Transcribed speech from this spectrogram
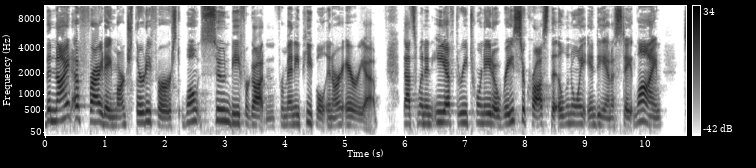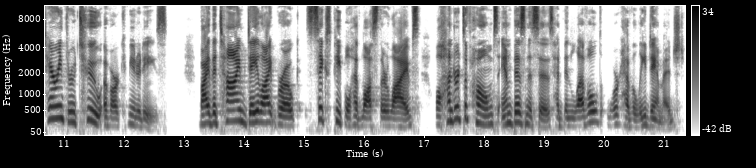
The night of Friday, March 31st, won't soon be forgotten for many people in our area. That's when an EF3 tornado raced across the Illinois Indiana state line tearing through two of our communities. By the time daylight broke, six people had lost their lives, while hundreds of homes and businesses had been leveled or heavily damaged.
